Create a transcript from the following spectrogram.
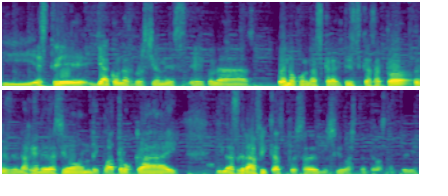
y este ya con las versiones, con las, bueno, con las características actuales de la generación de 4K y, y las gráficas, pues ha lucido bastante, bastante bien.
